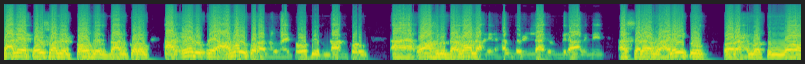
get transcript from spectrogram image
কানে পৌঁছানোর তৌফিক দান করুক আর এর উপরে আমল করার আল্লাহ তৌফিক দান করুক ওয়াখিরু দাওয়ানা আলহামদুলিল্লাহি রাব্বিল আলামিন। আসসালামু আলাইকুম ওয়া রাহমাতুল্লাহ।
